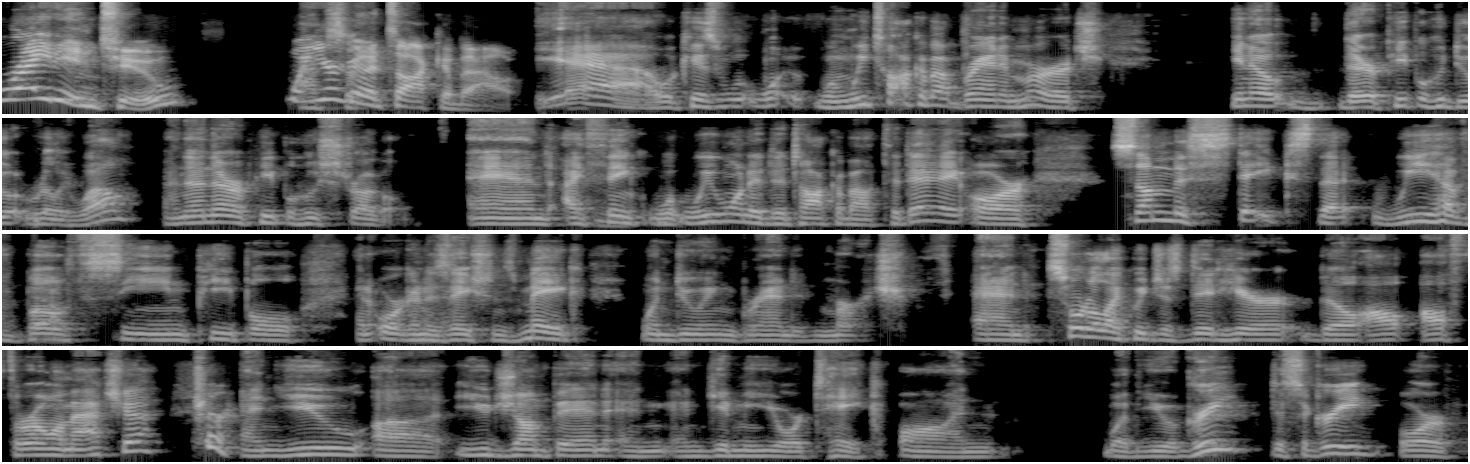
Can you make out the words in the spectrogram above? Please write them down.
right into what Absolutely. you're going to talk about. Yeah, because w- w- when we talk about brand and merch, you know, there are people who do it really well, and then there are people who struggle. And I think mm-hmm. what we wanted to talk about today are some mistakes that we have both seen people and organizations make when doing branded merch. And sort of like we just did here, Bill, I'll I'll throw them at you, sure, and you uh, you jump in and and give me your take on whether you agree, disagree, or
